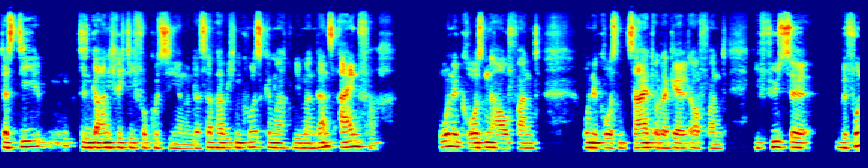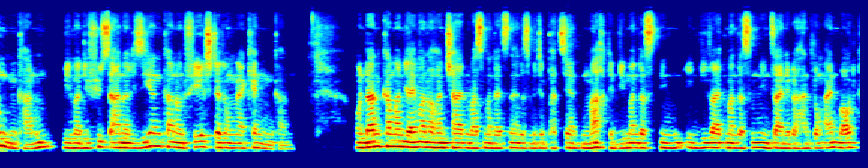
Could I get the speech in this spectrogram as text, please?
dass die den gar nicht richtig fokussieren. Und deshalb habe ich einen Kurs gemacht, wie man ganz einfach, ohne großen Aufwand, ohne großen Zeit- oder Geldaufwand die Füße befunden kann, wie man die Füße analysieren kann und Fehlstellungen erkennen kann. Und dann kann man ja immer noch entscheiden, was man letzten Endes mit dem Patienten macht, in, wie man das, in, inwieweit man das in seine Behandlung einbaut.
